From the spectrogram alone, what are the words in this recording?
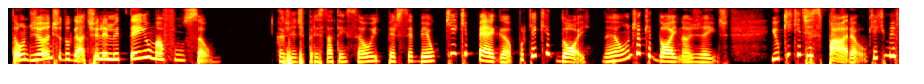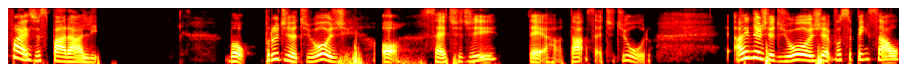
Então, diante do gatilho, ele tem uma função, a gente prestar atenção e perceber o que que pega, por que que dói, né, onde é que dói na gente? E o que que dispara, o que que me faz disparar ali? Bom, para o dia de hoje, ó, 7 de terra, tá, 7 de ouro. A energia de hoje é você pensar o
